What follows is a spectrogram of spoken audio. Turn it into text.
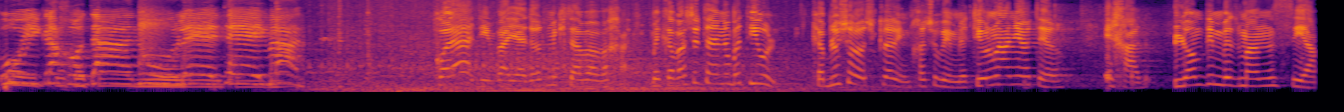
הוא ייקח אותנו לתימן. כל הילדים והילדות מכתב אב אחת, מקווה שתהנו בטיול. קבלו שלוש כללים חשובים לטיול מעניין יותר. אחד, לא עומדים בזמן נסיעה.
